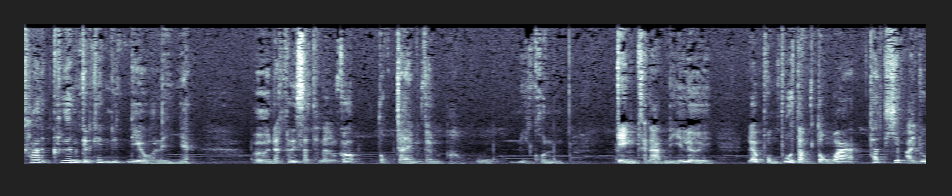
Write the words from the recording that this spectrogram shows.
คลาดเคลื่อนกันแค่นิดเดียวอะไรอย่างเงี้ย เออนักคณิตศาสตร์ท่านนั้นก็ตกใจเหมือนกันอ้าวโหมีคนเก่งขนาดนี้เลย แล้วผมพูดตามตรงว่าถ้าเทียบอายุ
